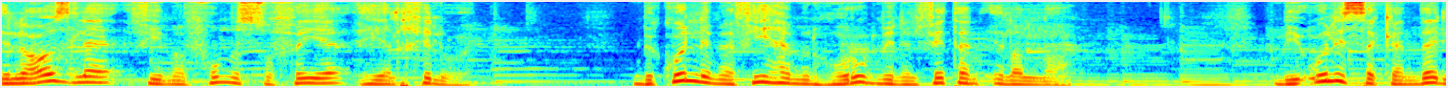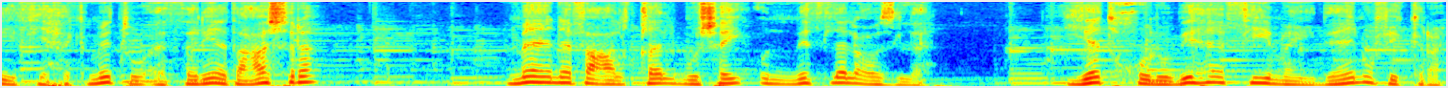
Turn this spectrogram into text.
العزلة في مفهوم الصوفية هي الخلوة بكل ما فيها من هروب من الفتن إلى الله. بيقول السكندري في حكمته الثانية عشرة ما نفع القلب شيء مثل العزلة يدخل بها في ميدان فكرة.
